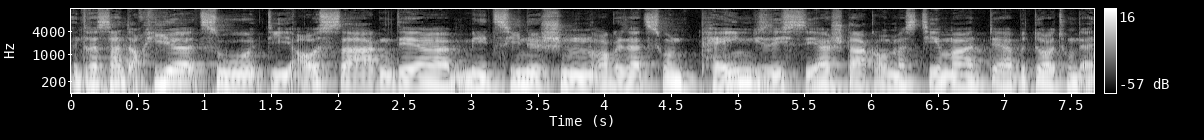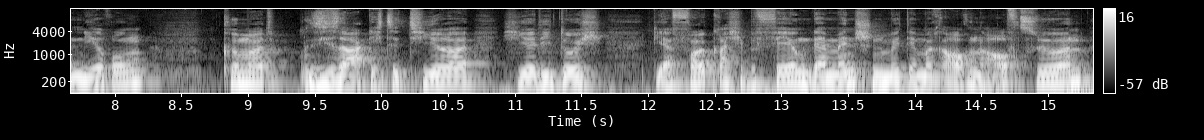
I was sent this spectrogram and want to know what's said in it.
Interessant auch hierzu die Aussagen der medizinischen Organisation Pain, die sich sehr stark um das Thema der Bedeutung der Ernährung kümmert. Sie sagt, ich zitiere hier die durch die erfolgreiche Befähigung der Menschen, mit dem Rauchen aufzuhören,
